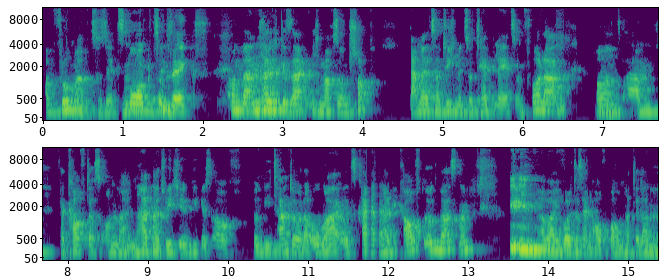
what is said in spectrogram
am Flohmarkt zu setzen. Morgens um sechs. Und dann habe ich gesagt, ich mache so einen Shop. Damals natürlich mit so Templates und Vorlagen und mhm. ähm, verkauft das online. Hat natürlich irgendwie bis auf irgendwie Tante oder Oma jetzt keiner gekauft, irgendwas. Ne? Aber ich wollte das halt aufbauen. Hatte dann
